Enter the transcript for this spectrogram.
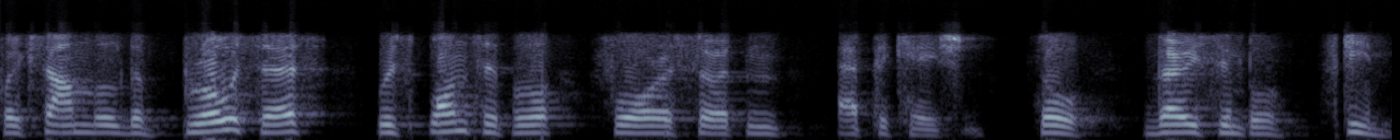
for example, the process responsible for a certain application. So very simple scheme.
